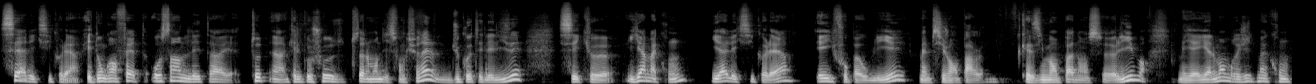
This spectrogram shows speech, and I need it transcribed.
c'est Alexis Colère. Et donc en fait, au sein de l'État, il y a tout- quelque chose de totalement dysfonctionnel du côté de l'Élysée, c'est que il y a Macron, il y a Alexis Colère, et il faut pas oublier, même si j'en parle quasiment pas dans ce livre, mais il y a également Brigitte Macron.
